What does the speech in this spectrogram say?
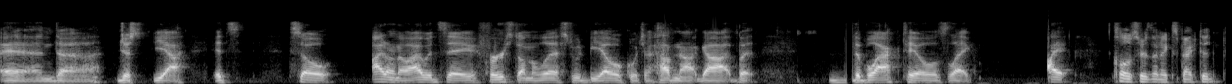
and uh, just yeah, it's so I don't know. I would say first on the list would be elk, which I have not got, but the blacktails like I closer than expected.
